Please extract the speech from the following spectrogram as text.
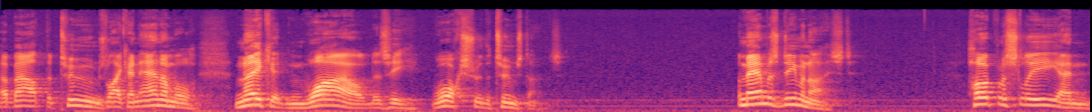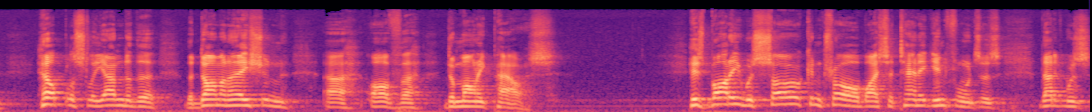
about the tombs like an animal, naked and wild as he walks through the tombstones. The man was demonized, hopelessly and helplessly under the, the domination uh, of uh, demonic powers. His body was so controlled by satanic influences that it was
